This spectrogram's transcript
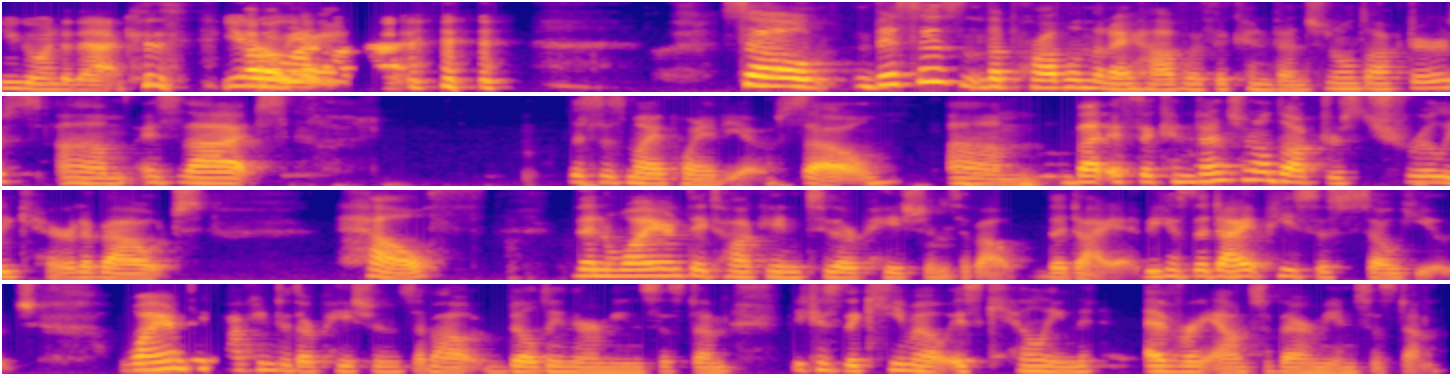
you go into that because you know Oh, a lot yeah. about that. So this is the problem that I have with the conventional doctors um, is that this is my point of view. So, um, but if the conventional doctors truly cared about health, then why aren't they talking to their patients about the diet? Because the diet piece is so huge. Why aren't they talking to their patients about building their immune system? Because the chemo is killing every ounce of their immune system.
